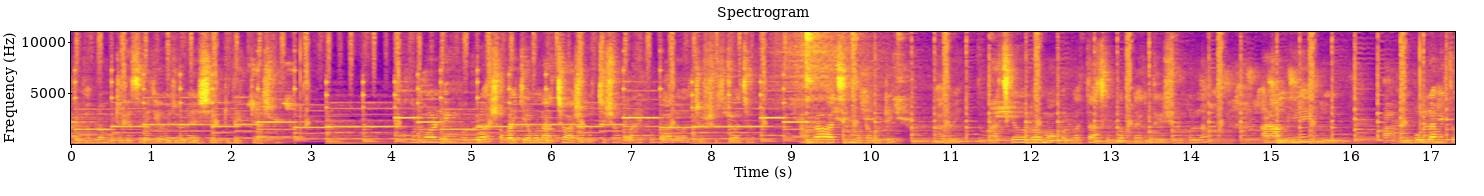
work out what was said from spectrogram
আমি ভাবলাম উঠে গেছে নাকি, ওই জন্য এসে একটু দেখতে তো গুড মর্নিং বন্ধুরা, সবাই কেমন আছো? আশা করছি সবাই খুব ভালো আছো, সুস্থ আছো। আমরাও আছি মোটামুটি। আজকে হলো মঙ্গলবার, তো আজকে ব্লগটা এখান থেকে শুরু করলাম। আর আমি বললামই তো,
